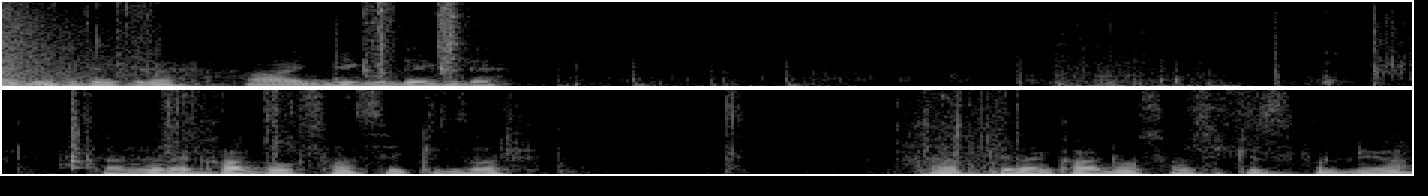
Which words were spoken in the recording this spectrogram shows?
Hadi güle güle. Haydi güle güle. Sende de kar 98 var. Herkeden kar 98 fırlıyor.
